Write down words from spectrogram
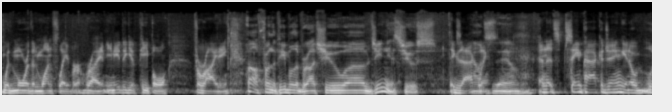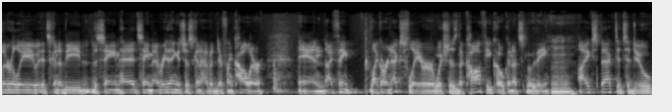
with more than one flavor, right? You need to give people variety. Well, from the people that brought you uh, Genius Juice. Exactly. it's, you know, And it's same packaging, you know, literally it's going to be the same head, same everything. It's just going to have a different color. And I think like our next flavor, which is the coffee coconut smoothie, I expect it to do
